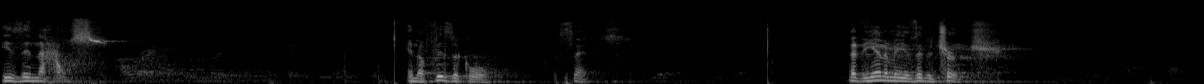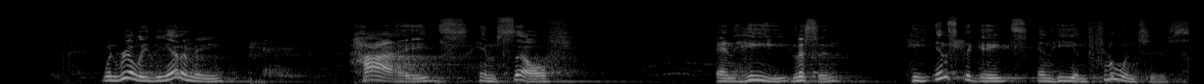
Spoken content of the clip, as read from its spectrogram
is in the house in a physical sense, that the enemy is in the church. When really the enemy hides himself and he, listen, he instigates and he influences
